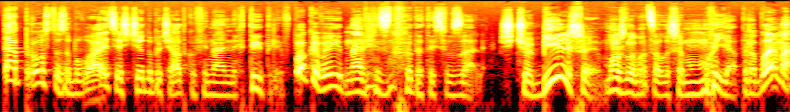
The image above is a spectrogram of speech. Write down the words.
та просто забуваються ще до початку фінальних титрів, поки ви навіть знаходитесь у залі. Що більше, можливо, це лише моя проблема,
